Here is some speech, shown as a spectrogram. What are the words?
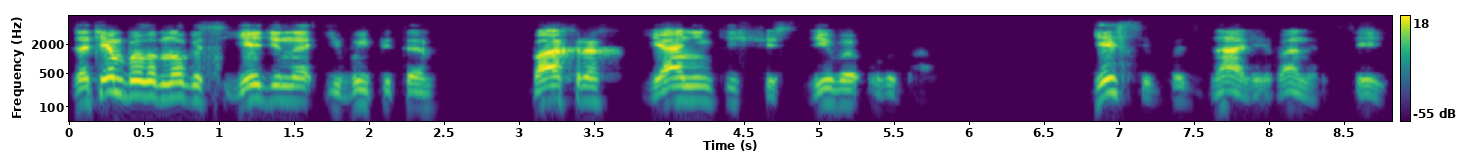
Затем было много съедено и выпито. Бахрах пьяненький счастливо улыбался. Если бы знали, Иван Алексеевич,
